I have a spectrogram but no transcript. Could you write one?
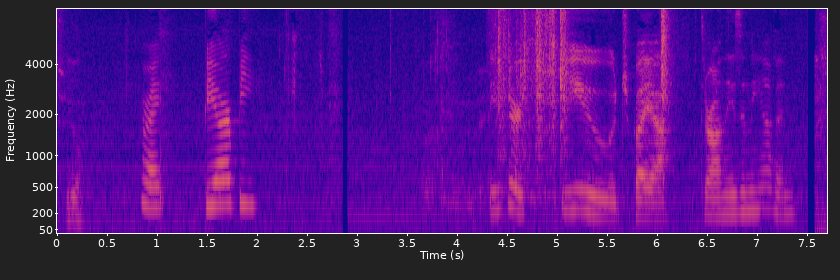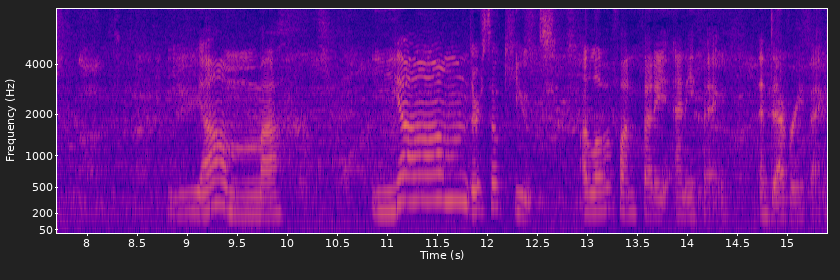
Two. All right, BRB. These are huge, but yeah, throwing these in the oven. Yum. Yum, they're so cute. I love a funfetti anything and everything.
